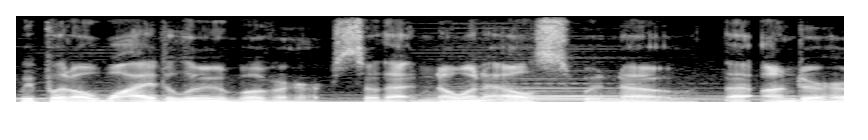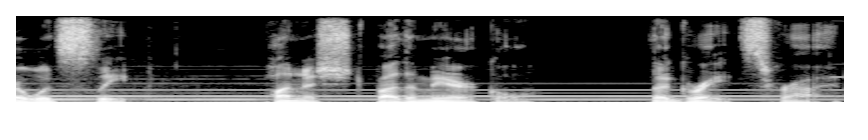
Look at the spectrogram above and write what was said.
We put a wide loom over her so that no one else would know that under her would sleep, punished by the miracle, the great scribe.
